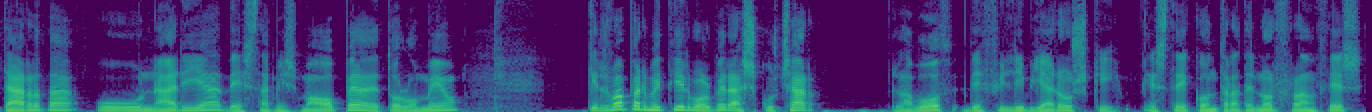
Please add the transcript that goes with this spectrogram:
tarda un aria de esta misma ópera de Ptolomeo que nos va a permitir volver a escuchar la voz de Philippe Jaroski, este contratenor francés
